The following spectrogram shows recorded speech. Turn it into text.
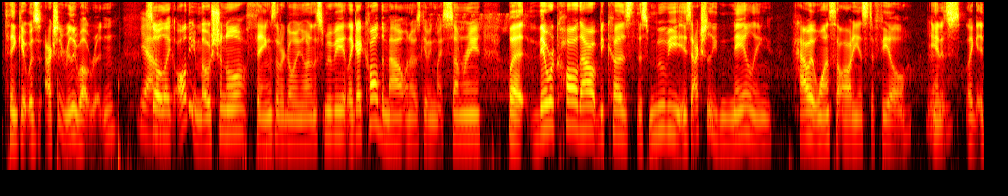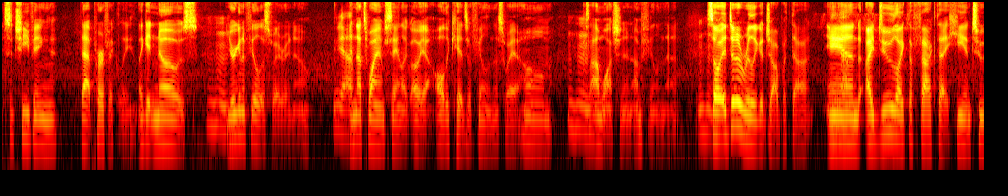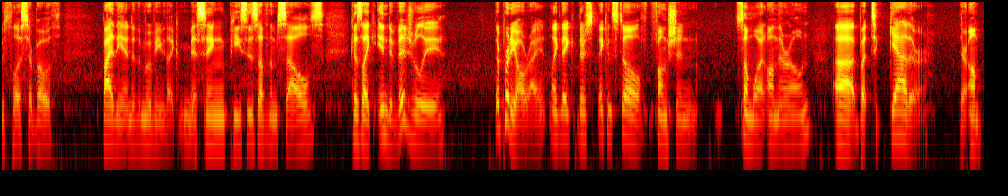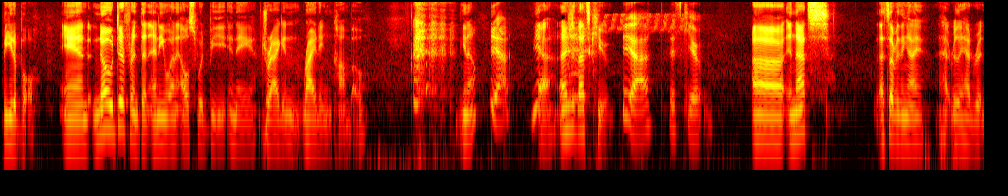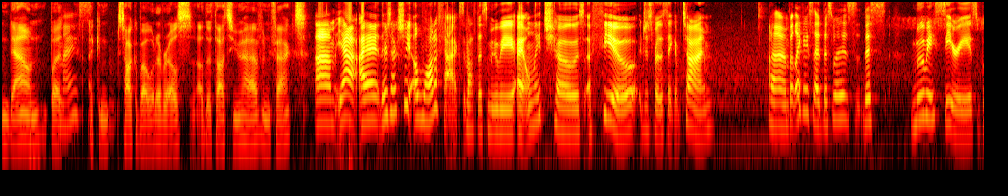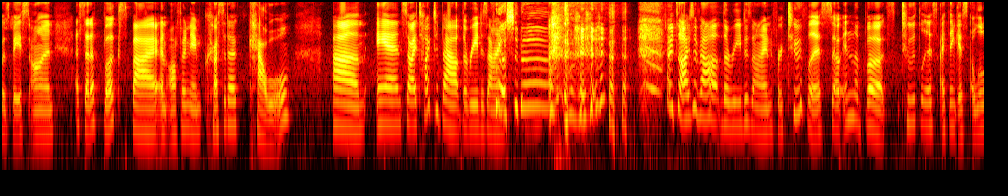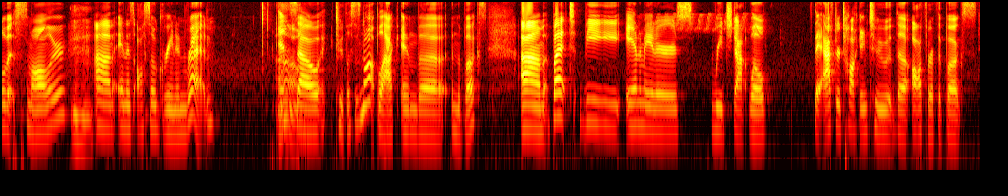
think it was actually really well written. Yeah. So like all the emotional things that are going on in this movie, like I called them out when I was giving my summary, but they were called out because this movie is actually nailing how it wants the audience to feel, and mm-hmm. it's like it's achieving that perfectly. Like it knows mm-hmm. you're gonna feel this way right now. Yeah. and that's why I'm saying like, oh yeah, all the kids are feeling this way at home. Mm-hmm. because I'm watching it, and I'm feeling that. Mm-hmm. So it did a really good job with that, and I do like the fact that he and Toothless are both by the end of the movie like missing pieces of themselves. Because like individually they're pretty all right like they there's they can still function somewhat on their own uh, but together they're unbeatable and no different than anyone else would be in a dragon riding combo you know yeah. yeah just- that's cute Yeah. It's cute. uh, and that's that's everything I had really had written down. But Nice. I can talk about whatever else other thoughts you have. In fact, Um, yeah, I there's actually a lot of facts about this movie. I only chose a few just for the sake of time. Um, but like I said, this was this movie series was based on a set of books by an author named Cressida Cowell. Um, and so I talked about the redesign. Cressida. I talked about the redesign for Toothless. So in the books, Toothless I think is a little bit smaller, Mm-hmm. um, and is also green and red. And Oh. so Toothless is not black in the in the books, um, but the animators reached out. Well, they after talking to the author of the books,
